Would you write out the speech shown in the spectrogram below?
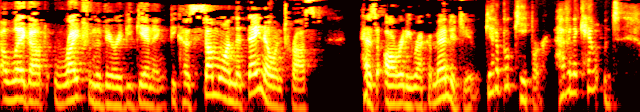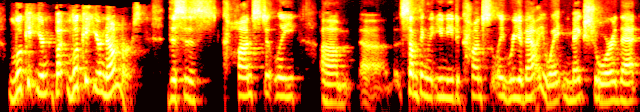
a leg up right from the very beginning because someone that they know and trust has already recommended you. Get a bookkeeper, have an accountant. Look at your, but look at your numbers. This is constantly um, uh, something that you need to constantly reevaluate and make sure that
